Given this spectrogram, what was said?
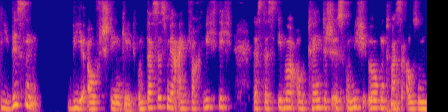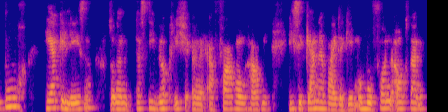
die wissen, wie Aufstehen geht. Und das ist mir einfach wichtig, dass das immer authentisch ist und nicht irgendwas aus dem Buch hergelesen, sondern dass die wirklich äh, Erfahrung haben, die sie gerne weitergeben und wovon auch dann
